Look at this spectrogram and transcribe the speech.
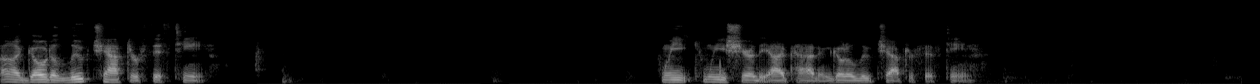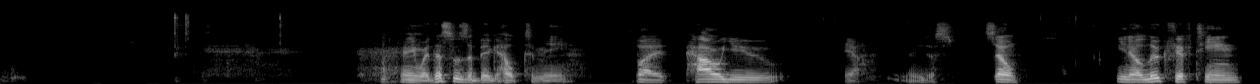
uh, go to Luke chapter 15? Can we can we share the iPad and go to Luke chapter 15? Anyway, this was a big help to me. But how you yeah, and just so you know, Luke 15,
